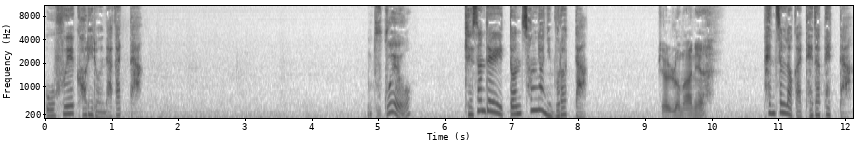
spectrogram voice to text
오후의 거리로 나갔다. 누구예요? 계산대에 있던 청년이 물었다. 별로 마냐. 펜슬러가 대답했다.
